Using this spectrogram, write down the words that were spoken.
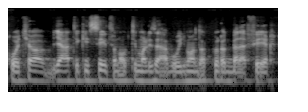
hogyha a játék így szét van optimalizálva, úgymond, akkor ott belefér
